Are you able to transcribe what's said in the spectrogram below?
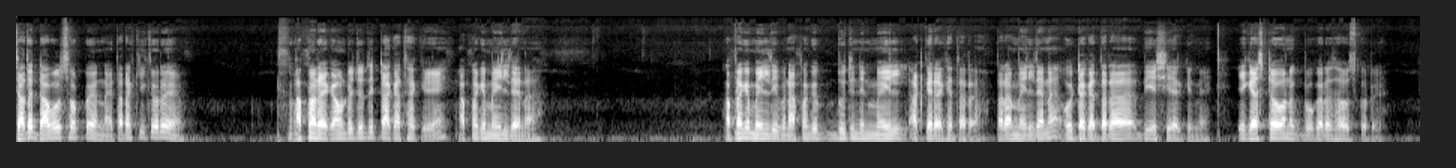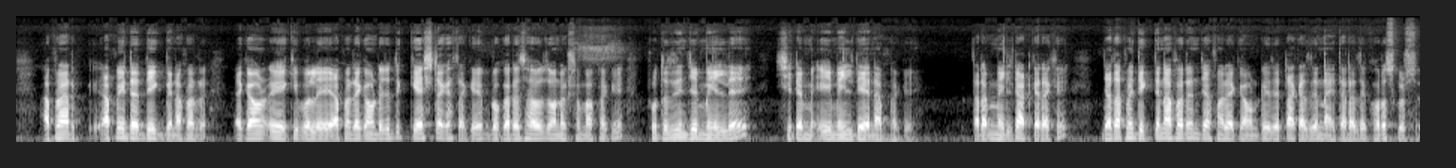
যাদের ডাবল সফটওয়্যার নাই, তারা কি করে? আপনার অ্যাকাউন্টে যদি টাকা থাকে, আপনাকে মেইল দেয় না। আপনাকে মেইল দিবেন আপনাকে দু তিন দিন মেইল আটকে রাখে তারা। তারা মেইল দেয় না, ওই টাকা তারা দিয়ে শেয়ার কিনে। এই কাজটাও অনেক ব্রোকারেজ হাউস করে। আপনার, আপনি এটা দেখবেন, আপনার অ্যাকাউন্ট কী বলে, আপনার অ্যাকাউন্টে যদি ক্যাশ টাকা থাকে ব্রোকারেজ হাউস অনেক সময় আপনাকে প্রতিদিন যে মেইল দেয়, সেটা এই মেইল দেয় না আপনাকে। তারা মেইলটা আটকে রাখে, যাতে আপনি দেখতে না পারেন যে আপনার অ্যাকাউন্টে যে টাকা যে নাই, তারা যে খরচ করছে।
